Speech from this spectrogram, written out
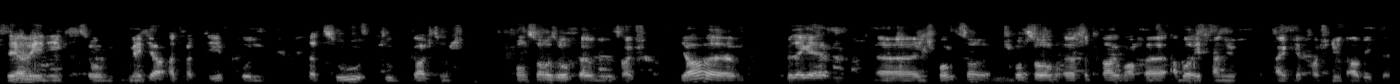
sehr wenig so media attraktiv und dazu, du gehst zum Sponsor suchen und du sagst, ja, ähm, ich würde gerne äh, einen Sponsor, Sponsorvertrag machen, aber ich kann euch eigentlich fast nichts anbieten.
